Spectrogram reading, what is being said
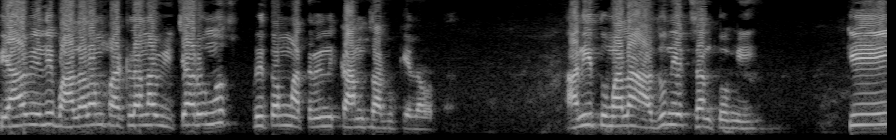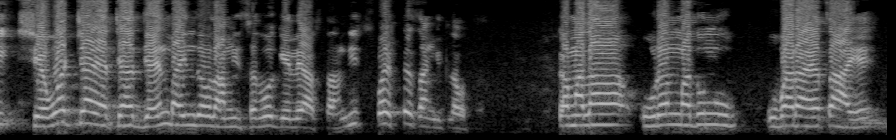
त्यावेळी बालाराम पाटलांना विचारूनच प्रीतम मात्रेंनी काम चालू केलं होतं. आणि तुम्हाला अजून एक सांगतो मी की शेवटच्या याच्यात जयंतबाईंजवळ आम्ही सर्व गेले असताना मी स्पष्ट सांगितलं होतं. का मला उडनमधून उ- उभा राहायचा आहे.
